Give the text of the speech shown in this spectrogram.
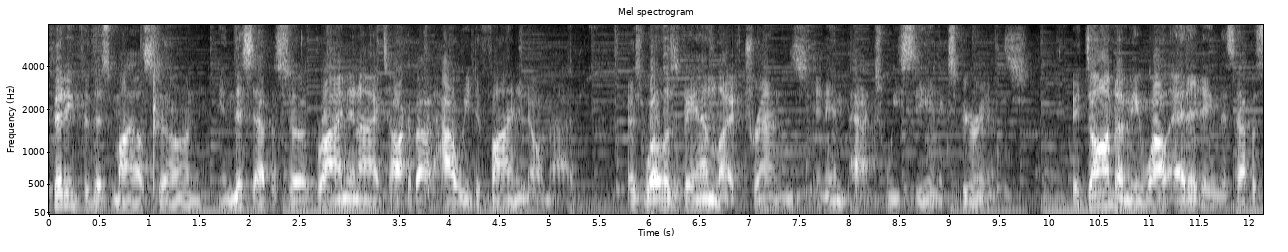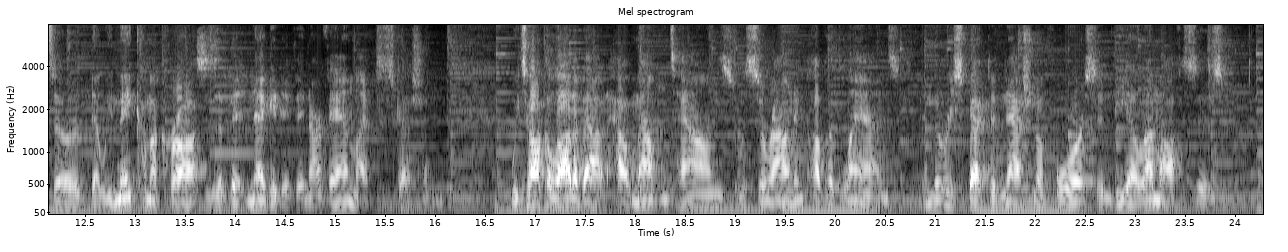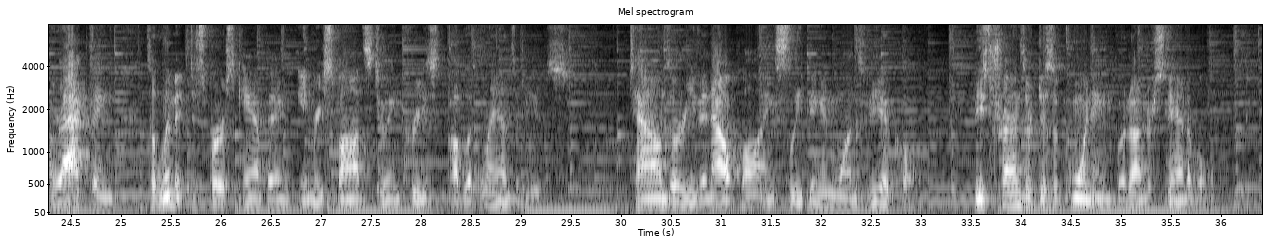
Fitting for this milestone, in this episode, Brian and I talk about how we define a nomad as well as van life trends and impacts we see and experience. It dawned on me while editing this episode that we may come across as a bit negative in our van life discussion. We talk a lot about how mountain towns with surrounding public lands and the respective National Forest and BLM offices are acting to limit dispersed camping in response to increased public lands abuse. Towns are even outlawing sleeping in one's vehicle. These trends are disappointing but understandable.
